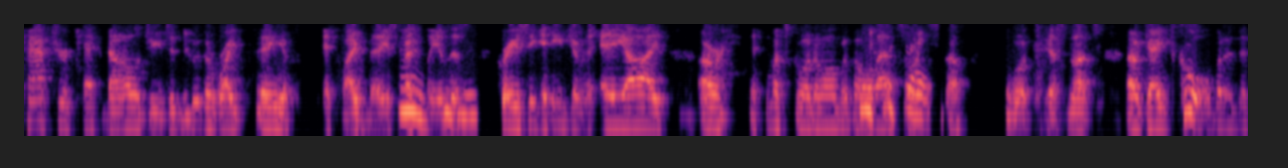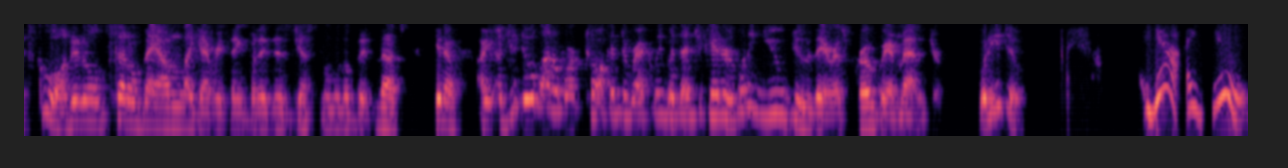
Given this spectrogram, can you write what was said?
capture technology to do the right thing, if, if I may, especially mm-hmm. in this mm-hmm. crazy age of AI, or what's going on with all that sort right. of stuff. Well, it's just nuts. Okay, it's cool, but it, it's cool, and it'll settle down like everything. But it is just a little bit nuts. You know, I, do you do a lot of work talking directly with educators? What do you do there as program manager? What do you do? Yeah, I do.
